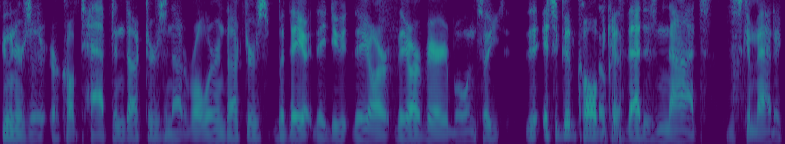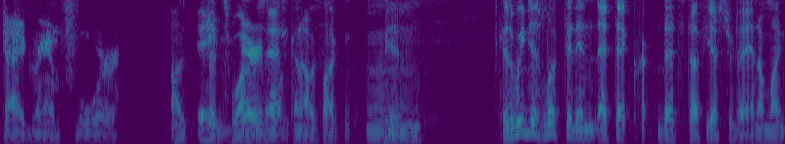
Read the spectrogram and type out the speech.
tuners are, are called tapped inductors and not roller inductors, but they they do they are they are variable, and so it's a good call because Okay. that is not the schematic diagram for. A that's why I was asking. I was like, because we just looked at in at that that stuff yesterday, and I'm like,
